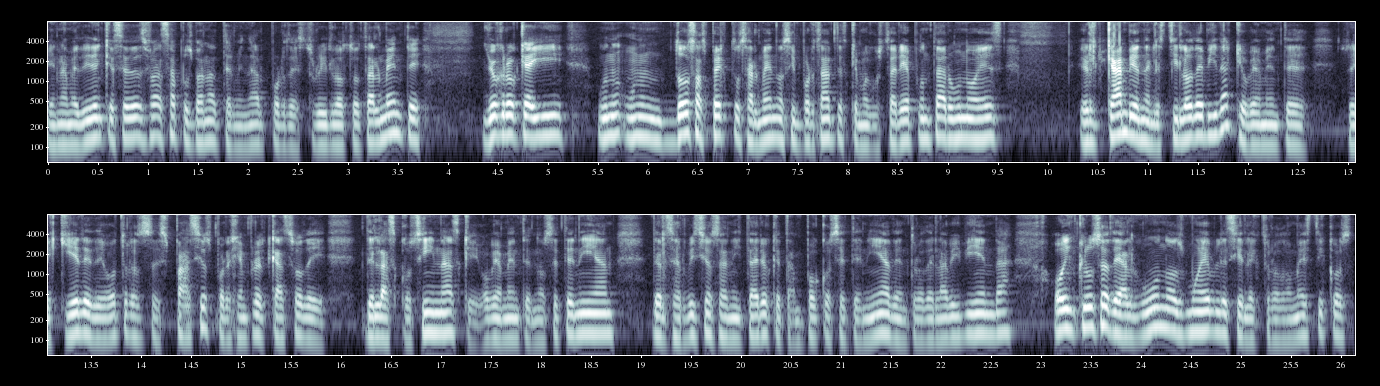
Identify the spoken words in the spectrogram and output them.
En la medida en que se desfasa, pues van a terminar por destruirlo totalmente. Yo creo que hay un, dos aspectos al menos importantes que me gustaría apuntar. Uno es el cambio en el estilo de vida, que obviamente requiere de otros espacios, por ejemplo el caso de, de, las cocinas, que obviamente no se tenían, del servicio sanitario que tampoco se tenía dentro de la vivienda, o incluso de algunos muebles y electrodomésticos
